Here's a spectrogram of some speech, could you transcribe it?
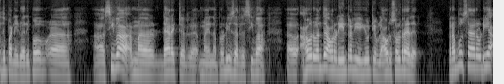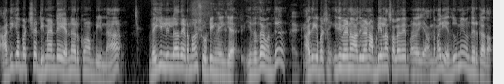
இது பண்ணிடுவார். இப்போது சிவா டைரக்டர் என்ன ப்ரொடியூசர் சிவா அவர் வந்து அவருடைய இன்டர்வியூ யூடியூப்பில் அவர் சொல்கிறாரு பிரபு சாருடைய அதிகபட்ச டிமாண்டே என்ன இருக்கும் அப்படின்னா வெயில் இல்லாத இடமா ஷூட்டிங் வைங்க. இதுதான் வந்து அதிகபட்சம். இது வேணும் அது வேணும். அப்படியெல்லாம் சொல்லவே அந்த மாதிரி எதுவுமே வந்து இருக்காதான்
